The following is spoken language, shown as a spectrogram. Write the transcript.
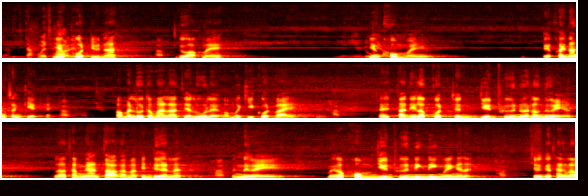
จากจากเมื่อเช้ายังนี่กดอยู่นะครับดูออกไหมดู ยังไม่ออกข่มไว้อยู่เดี๋ยวค่อยนั่งสังเกตไปครับพอมันหลุดออกมาเราจะรู้เลยอ๋อเมื่อกี้กดไว้ครับใช่ตอนนี้เรากดจนยืนพื้นว่าเราเหนื่อยอะเราทำงานต่อกันมาเป็นเดือนแล้วครับมันเหนื่อย มันก็ข่มยืนพื้นนิ่งๆไว้งั้นแหะครับจนกระทั่งเรา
